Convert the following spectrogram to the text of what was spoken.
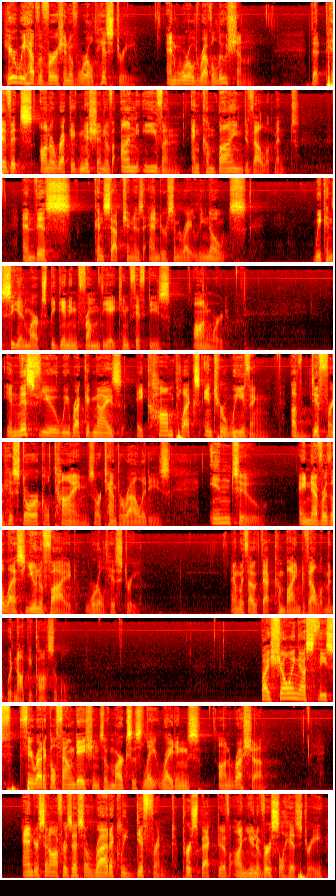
Here we have a version of world history and world revolution that pivots on a recognition of uneven and combined development. And this conception, as Anderson rightly notes, we can see in Marx beginning from the 1850s onward. In this view, we recognize a complex interweaving of different historical times or temporalities into a nevertheless unified world history and without that combined development would not be possible. By showing us these theoretical foundations of Marx's late writings on Russia, Anderson offers us a radically different perspective on universal history,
